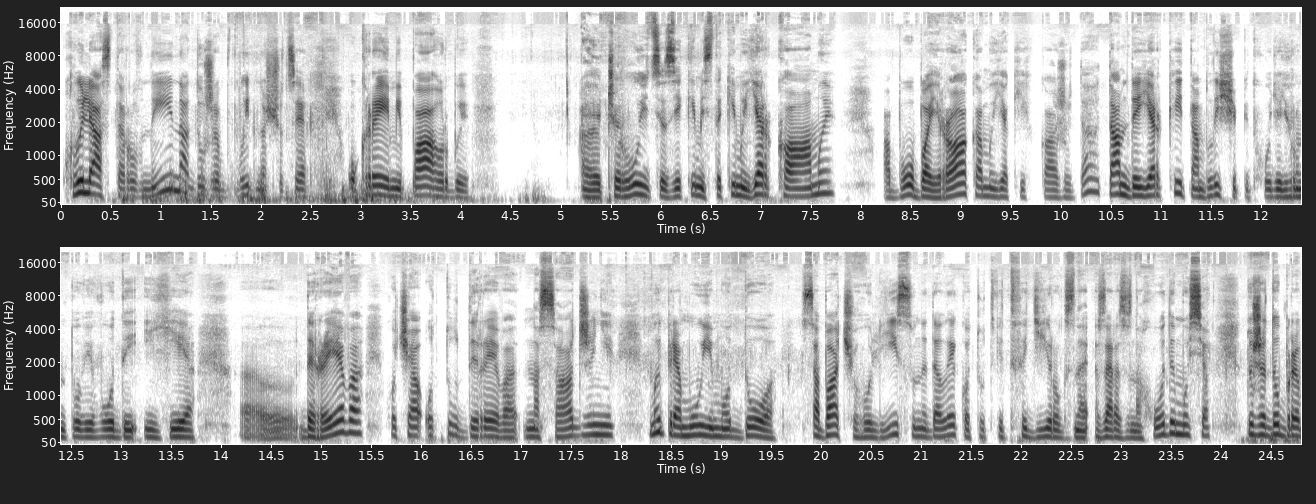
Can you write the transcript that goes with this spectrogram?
хвиляста ровнина, дуже видно, що це окремі пагорби е, чергуються з якимись такими ярками або байраками, як їх кажуть. Да? Там, де ярки, там ближче підходять ґрунтові води і є е, дерева. Хоча отут дерева насаджені. Ми прямуємо до собачого лісу, недалеко тут від Федірок зараз знаходимося. Дуже добре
